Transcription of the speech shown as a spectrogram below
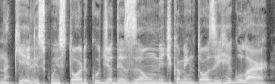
naqueles com histórico de adesão medicamentosa irregular,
